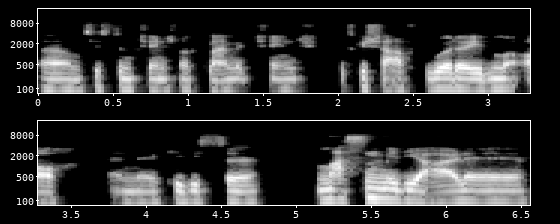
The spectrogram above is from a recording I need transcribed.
äh, System Change, not Climate Change, es geschafft wurde, eben auch eine gewisse massenmediale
